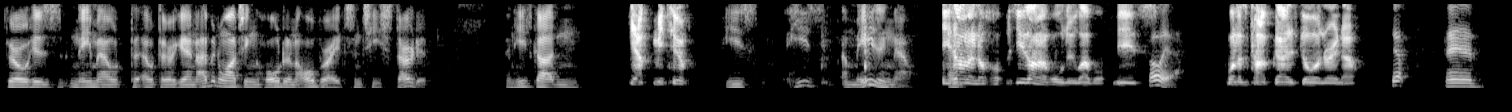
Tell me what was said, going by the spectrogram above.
throw his name out out there again. I've been watching Holden Albright since he started, and he's gotten Yeah, me too. he's he's amazing now. He's And- on a whole- he's on a whole new level. He's Oh yeah. one of the top guys going right now. Yep. And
